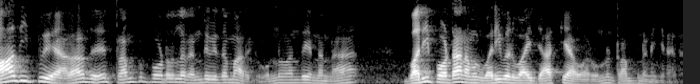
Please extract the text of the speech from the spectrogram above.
பாதிப்பு அதாவது ட்ரம்ப் போடுறதுல ரெண்டு விதமாக இருக்குது ஒன்று வந்து என்னென்னா வரி போட்டால் நமக்கு வரி வருவாய் ஜாஸ்தியாக வரும்னு ட்ரம்ப் நினைக்கிறாரு.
